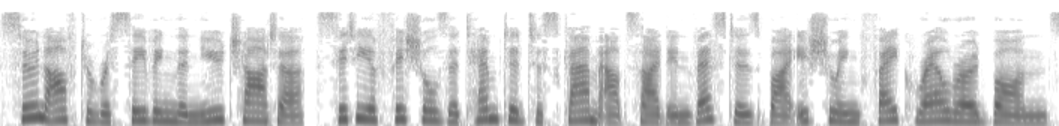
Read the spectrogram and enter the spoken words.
Soon after receiving the new charter, city officials attempted to scam outside investors by issuing fake railroad bonds.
